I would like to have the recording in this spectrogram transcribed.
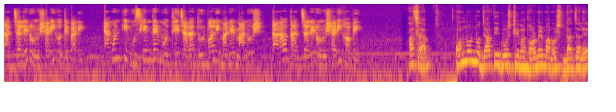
দাজ্জালের অনুসারী হতে পারে। এমনকি মুসলিমদের মধ্যে যারা দুর্বল ইমানের মানুষ, তারাও দাজ্জালের অনুসারী হবে। আচ্ছা অন্য অন্য জাতি, গোষ্ঠী বা ধর্মের মানুষ দাজ্জালের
